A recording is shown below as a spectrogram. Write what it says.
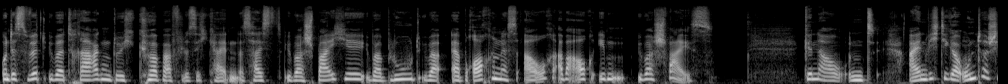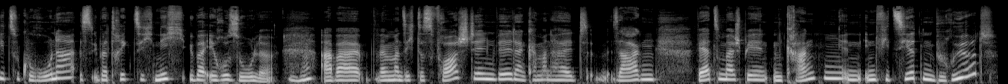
und es wird übertragen durch Körperflüssigkeiten. Das heißt über Speichel, über Blut, über Erbrochenes auch, aber auch eben über Schweiß. Genau. Und ein wichtiger Unterschied zu Corona, es überträgt sich nicht über Aerosole. Mhm. Aber wenn man sich das vorstellen will, dann kann man halt sagen, wer zum Beispiel einen Kranken, einen Infizierten berührt,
